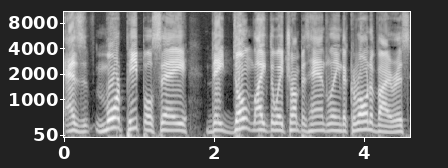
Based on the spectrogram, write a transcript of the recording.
as more people say they don't like the way Trump is handling the coronavirus,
